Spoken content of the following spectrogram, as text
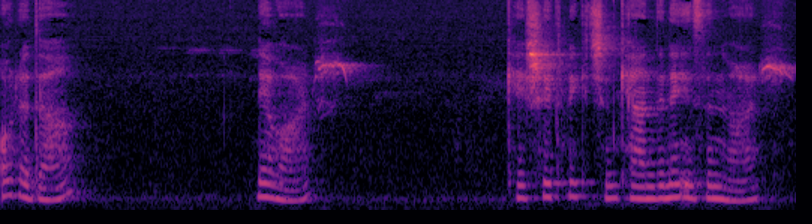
orada ne var? Keşfetmek için kendine izin ver.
